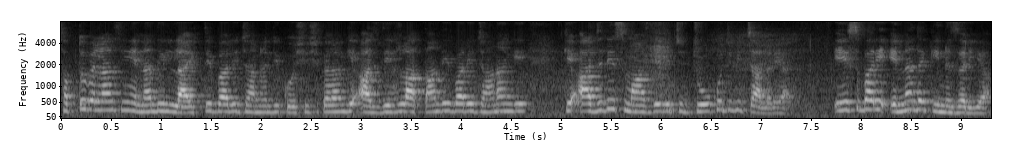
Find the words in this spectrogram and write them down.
ਸਭ ਤੋਂ ਪਹਿਲਾਂ ਅਸੀਂ ਇਹਨਾਂ ਦੀ ਲਾਈਫ ਦੇ ਬਾਰੇ ਜਾਣਨ ਦੀ ਕੋਸ਼ਿਸ਼ ਕਰਾਂਗੇ। ਅੱਜ ਦੇ ਹਾਲਾਤਾਂ ਦੇ ਬਾਰੇ ਜਾਣਾਂਗੇ ਕਿ ਅੱਜ ਦੇ ਸਮਾਜ ਦੇ ਵਿੱਚ ਜੋ ਕੁਝ ਵੀ ਚੱਲ ਰਿਹਾ, ਇਸ ਬਾਰੇ ਇਹਨਾਂ ਦਾ ਕੀ ਨਜ਼ਰੀਆ?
